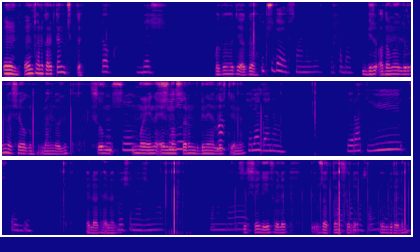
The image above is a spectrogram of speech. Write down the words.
10. 10 tane karakter mi çıktı? Yok 5. Aga hadi aga. Üçü de efsanevi. O kadar. Bir adamı öldürdüm de şey oldum. Ben de öldüm. Şu Şu şey. mayını şeyi- elmasların dibine yerleştireyim ben. Helal Dynamite. Berat Yiğit öldü. Helal helal. 5 enerjim var. Yanımda. Şu şeyliği şöyle bir uzaktan Kalkan şöyle öldürelim. tamam.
